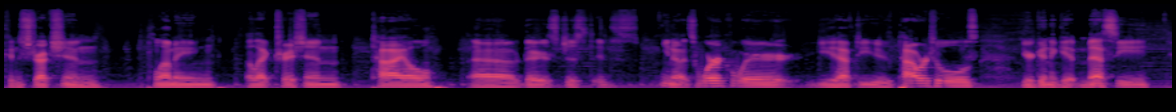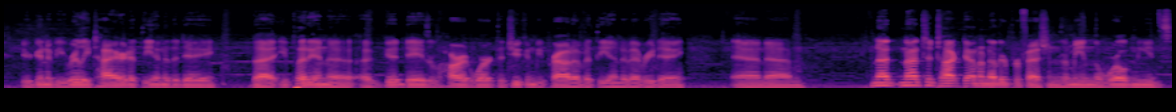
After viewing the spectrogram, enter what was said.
construction, plumbing, electrician, tile. Uh, there's just it's you know it's work where you have to use power tools. You're going to get messy. You're going to be really tired at the end of the day, but you put in a, a, good days of hard work that you can be proud of at the end of every day. And um, not not to talk down on other professions. I mean, the world needs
